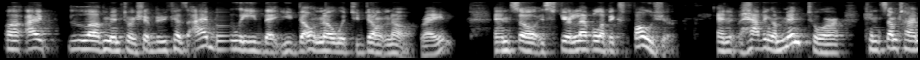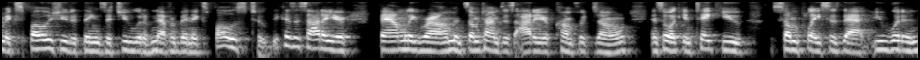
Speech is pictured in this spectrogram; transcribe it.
Well, I love mentorship because I believe that you don't know what you don't know, right? And so it's your level of exposure. And having a mentor can sometimes expose you to things that you would have never been exposed to because it's out of your family realm and sometimes it's out of your comfort zone. And so it can take you some places that you would have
